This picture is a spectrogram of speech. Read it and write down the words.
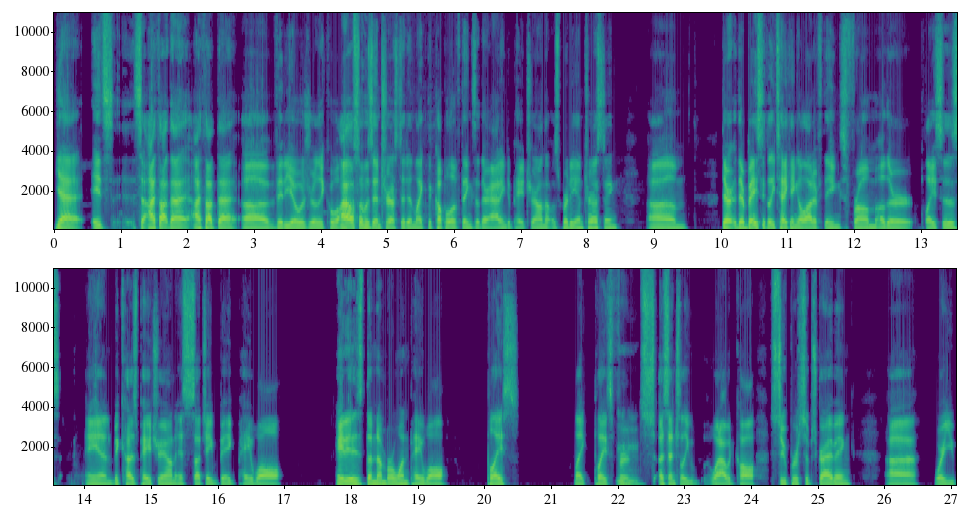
yeah, it's so I thought that I thought that uh video was really cool. I also was interested in like the couple of things that they're adding to Patreon that was pretty interesting. Um, they're they're basically taking a lot of things from other places, and because Patreon is such a big paywall, it is the number one paywall place, like place for Mhm. s- essentially what I would call super subscribing, uh, where you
